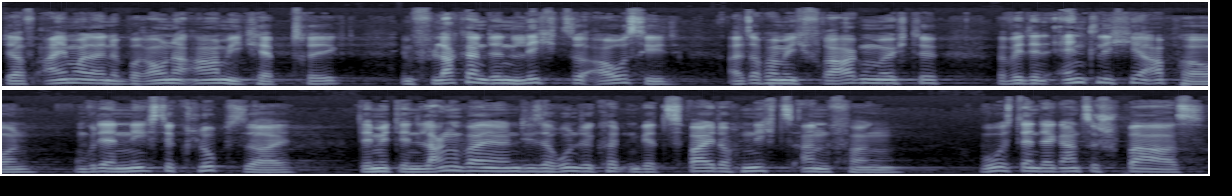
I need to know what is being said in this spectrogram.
der auf einmal eine braune Army Cap trägt, im flackernden Licht so aussieht, als ob er mich fragen möchte, weil wir denn endlich hier abhauen und wo der nächste Club sei. Denn mit den Langweilern dieser Runde könnten wir zwei doch nichts anfangen. Wo ist denn der ganze Spaß?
